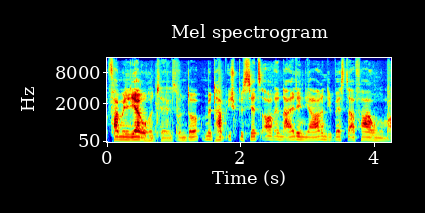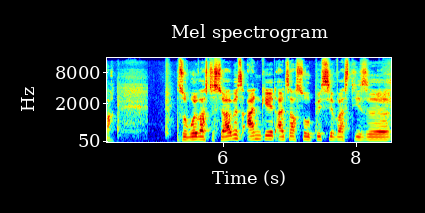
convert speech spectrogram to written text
familiäre Hotels. Und damit habe ich bis jetzt auch in all den Jahren die beste Erfahrung gemacht. Sowohl was das Service angeht, als auch so ein bisschen was diese,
